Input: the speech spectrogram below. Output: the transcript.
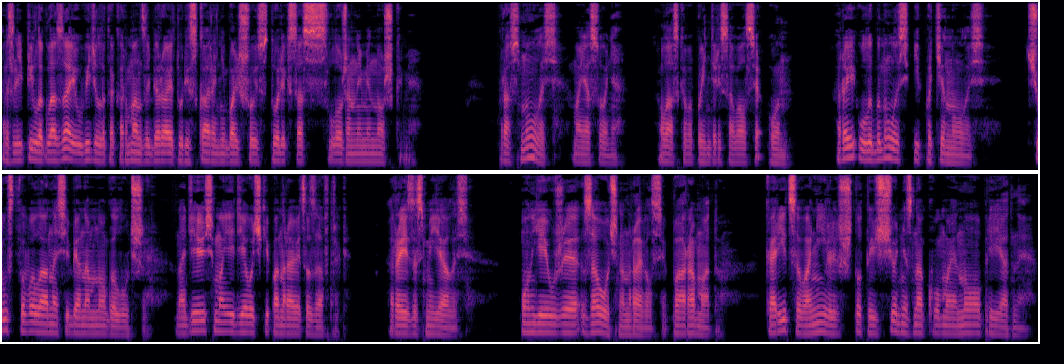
разлепила глаза и увидела, как Арман забирает у Рискара небольшой столик со сложенными ножками. «Проснулась, моя Соня?» — ласково поинтересовался он. Рэй улыбнулась и потянулась. Чувствовала она себя намного лучше. Надеюсь, моей девочке понравится завтрак. Рэй засмеялась. Он ей уже заочно нравился, по аромату. Корица, ваниль, что-то еще незнакомое, но приятное.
